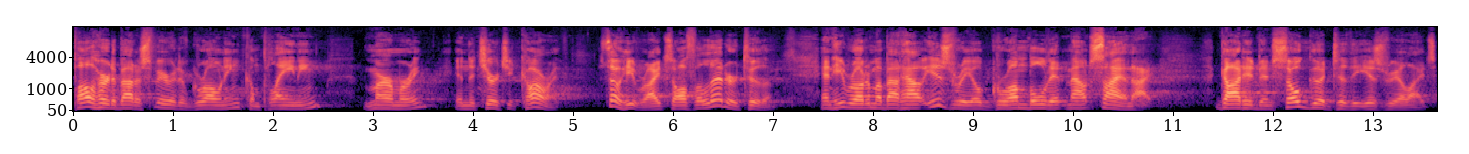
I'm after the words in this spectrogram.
Paul heard about a spirit of groaning, complaining, murmuring in the church at Corinth. So he writes off a letter to them. And he wrote them about how Israel grumbled at Mount Sinai. God had been so good to the Israelites.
